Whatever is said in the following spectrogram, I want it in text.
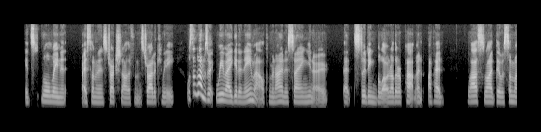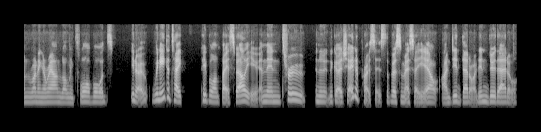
it's normally based on an instruction either from the strata committee or sometimes we may get an email from an owner saying, you know, that's living below another apartment. I've had last night there was someone running around on floorboards. You know, we need to take people on face value. And then through a negotiated process, the person may say, Yeah, I did that or I didn't do that or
